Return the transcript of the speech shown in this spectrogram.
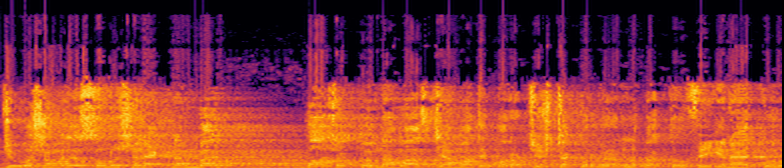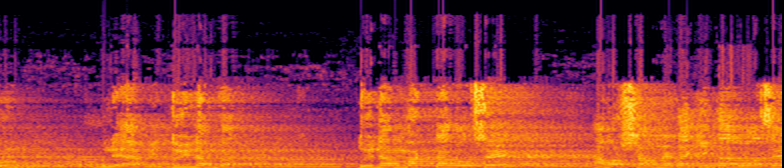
যুব সমাজের সলিউশন এক নাম্বার, পাঁচ অক্ট নামাজ জামাতে পড়ার চেষ্টা করবেন, আল্লাহ পাক তৌফিক, এনায়ত করুন, বলে আমি দুই নাম্বার, দুই নাম্বারটা হচ্ছে, আমার সামনে একটা কিতাব আছে,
